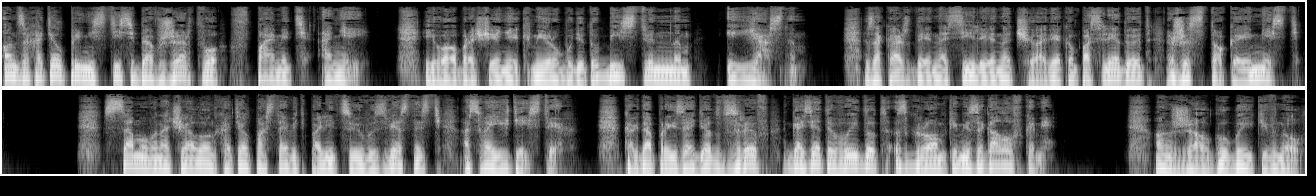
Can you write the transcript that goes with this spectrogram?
он захотел принести себя в жертву в память о ней. Его обращение к миру будет убийственным и ясным. За каждое насилие над человеком последует жестокая месть. С самого начала он хотел поставить полицию в известность о своих действиях. Когда произойдет взрыв, газеты выйдут с громкими заголовками. Он сжал губы и кивнул.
